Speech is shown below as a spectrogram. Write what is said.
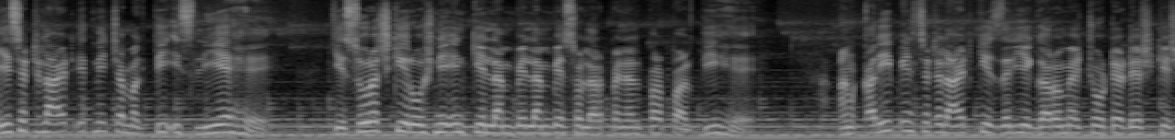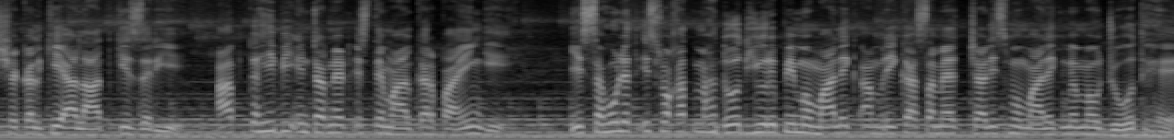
ये सेटेलाइट इतनी चमकती इसलिए है कि सूरज की रोशनी इनके लंबे लंबे सोलर पैनल पर पड़ती है। अनकरीब इन सेटेलाइट के ज़रिए घरों में छोटे डिश की शक्ल के आलात के ज़रिए आप कहीं भी इंटरनेट इस्तेमाल कर पाएँगे। ये सहूलत इस वक्त महदूद यूरोपीय ममालिक अमरीका समेत चालीस ममालिक में मौजूद है।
